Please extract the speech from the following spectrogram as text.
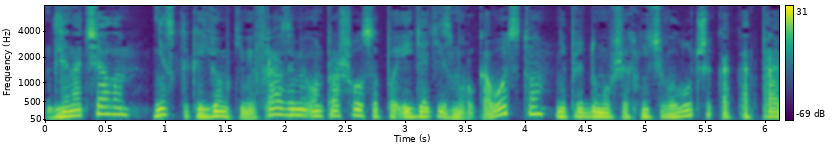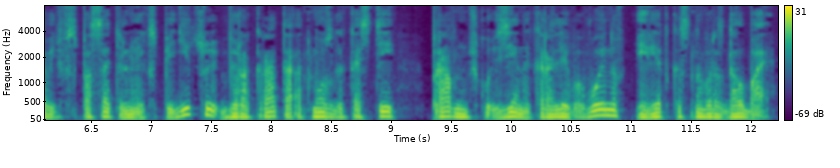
Для начала несколько емкими фразами он прошелся по идиотизму руководства, не придумавших ничего лучше, как отправить в спасательную экспедицию бюрократа от мозга костей, правнучку Зены королевы воинов и редкостного раздолбая.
